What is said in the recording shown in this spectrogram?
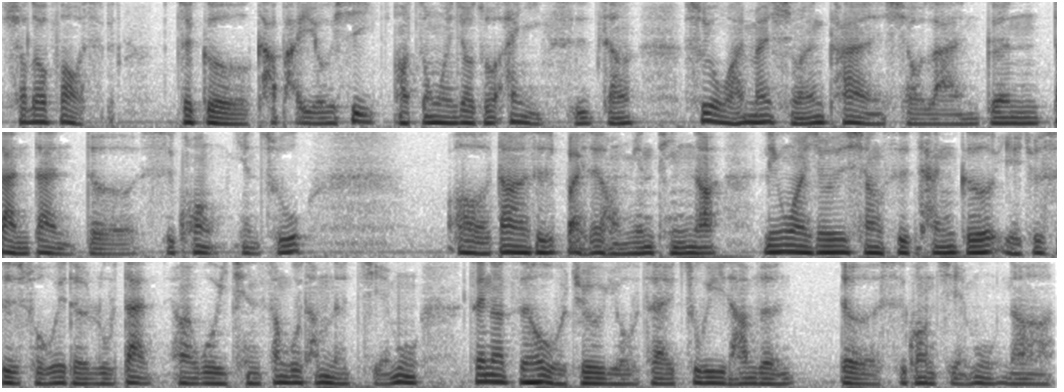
Shadow Force》这个卡牌游戏啊，中文叫做《暗影十章》，所以我还蛮喜欢看小兰跟蛋蛋的实况演出。哦，当然是摆在旁边听啦。另外就是像是餐歌，也就是所谓的卤蛋啊。我以前上过他们的节目，在那之后我就有在注意他们的的实况节目。那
